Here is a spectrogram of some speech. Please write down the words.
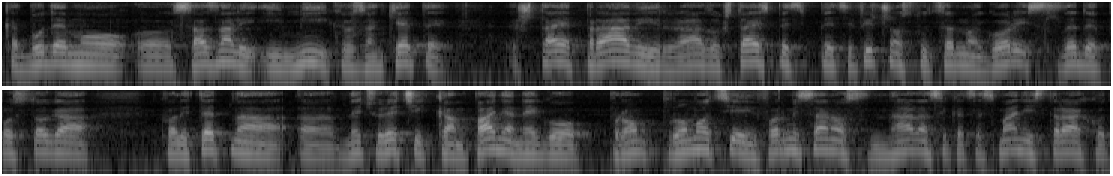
kad budemo saznali i mi kroz ankete šta je pravi razlog, šta je specifičnost u Crnoj Gori, sleduje posle toga kvalitetna, neću reći kampanja, nego promocija, informisanost. Nadam se kad se smanji strah od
